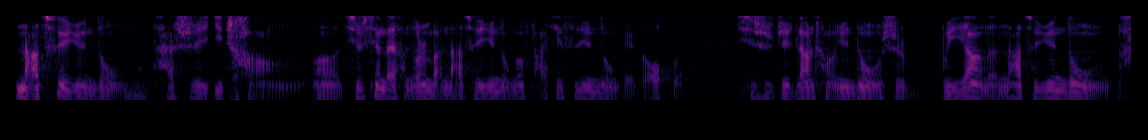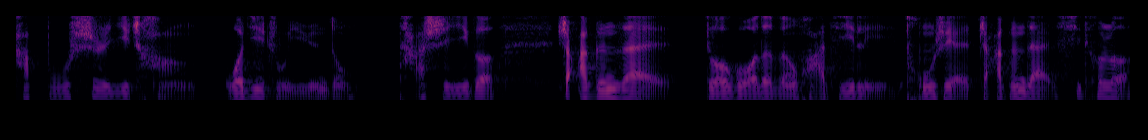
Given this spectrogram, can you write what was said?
纳粹运动，它是一场，嗯、其实现在很多人把纳粹运动跟法西斯运动给搞混。其实这两场运动是不一样的。纳粹运动它不是一场国际主义运动，它是一个扎根在德国的文化基里，同时也扎根在希特勒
